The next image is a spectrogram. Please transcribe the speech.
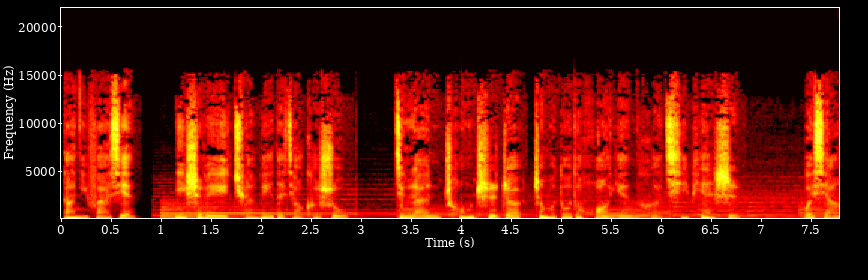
当你发现你视为权威的教科书，竟然充斥着这么多的谎言和欺骗时，我想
